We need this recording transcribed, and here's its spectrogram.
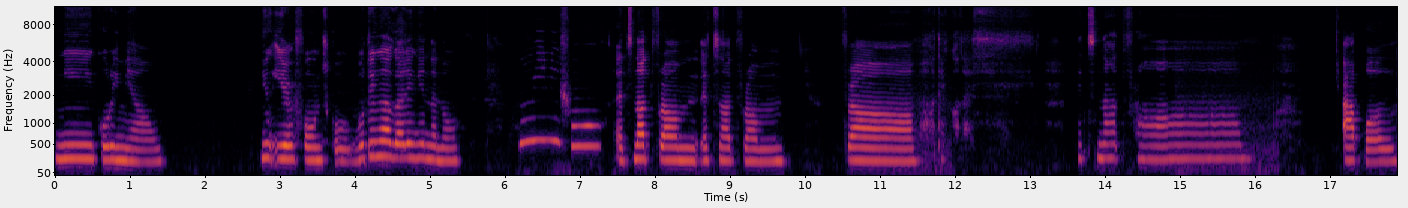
ni Kurimiao. Yung earphones ko. Buti nga galing yun ano. It's not from, it's not from, from, what do you call? It's not from Apple.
